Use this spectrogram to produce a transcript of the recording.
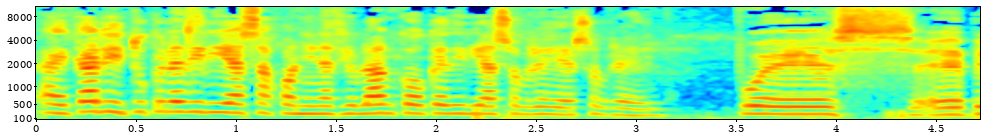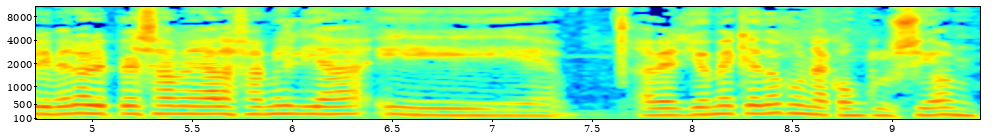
eh, Cari, ¿tú qué le dirías a Juan Ignacio Blanco? ¿Qué dirías sobre, sobre él? Pues eh, primero le pésame a la familia y, a ver, yo me quedo con una conclusión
